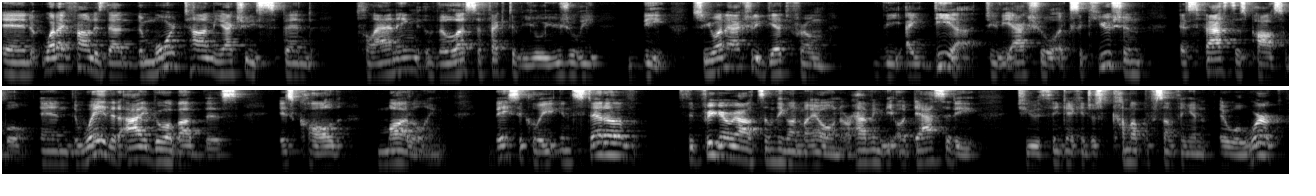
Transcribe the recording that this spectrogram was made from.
And what I found is that the more time you actually spend planning, the less effective you'll usually be. So you want to actually get from the idea to the actual execution as fast as possible. And the way that I go about this is called modeling. Basically, instead of figuring out something on my own or having the audacity to think I can just come up with something and it will work,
